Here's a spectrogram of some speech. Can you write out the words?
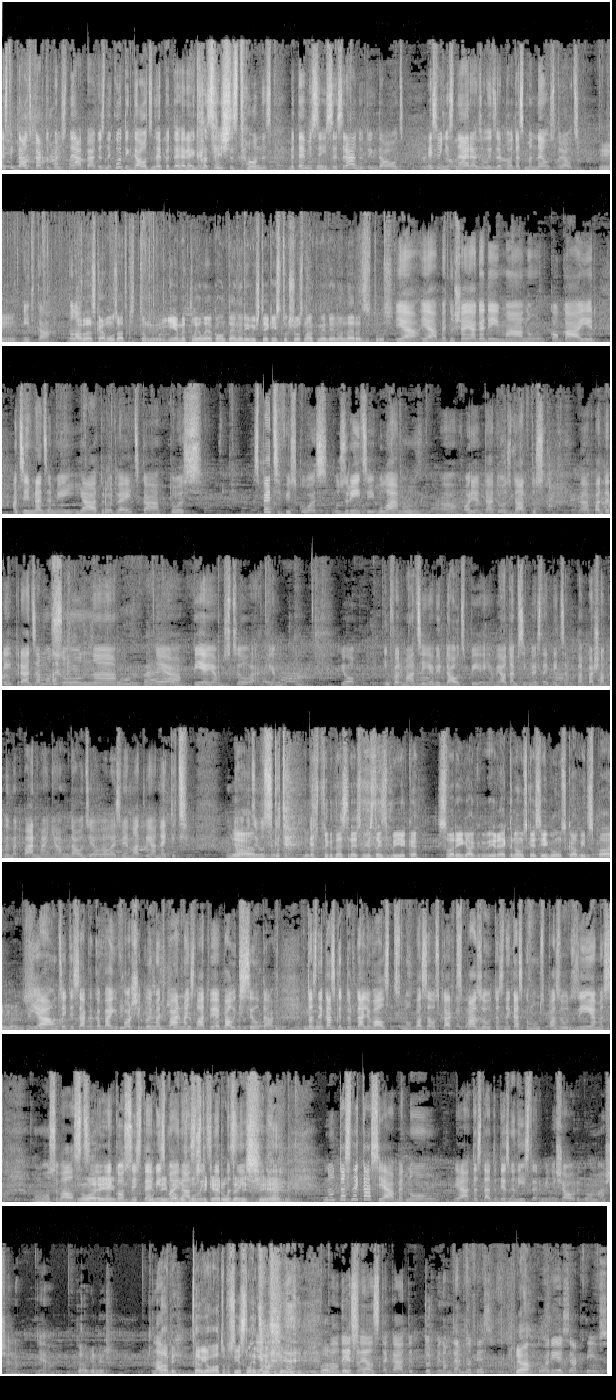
Es tik daudz kartupeļus neapēdu, es neko tik daudz nepatērēju kā 6 tonnas, bet emisijas es rādu tik daudz. Es viņas neredzu, līdz ar to tas man neuztrauc. Mm. It kā. Nu, Tāpēc kā mūsu atkritumi iemet lielajā konteinerī, viņš tiek iztukšos nākamajā dienā, neredz tos. Jā, jā, bet nu, šajā gadījumā nu, kaut kā ir acīm redzami jāatrod veids, kā tos specifiskos uz rīcību lēmumu uh, orientētos datus uh, padarīt redzamus un uh, jā, pieejamus cilvēkiem. Jo informācija jau ir daudz pieejama. Jautājums, cik mēs tai ticam, tām pašām klimata pārmaiņām. Daudz jau vēl aizvien Latvijā netic. Un daudzi uzskata, ka tas nesenais virsraksts bija, ka svarīgāk ir ekonomiskais iegūms kā vidas pārmaiņas. Jā, un citi saka, ka baigi forši klimata pārmaiņas Latvijai paliks siltāk. Un tas nekas, ka tur daļa valsts no pasaules kartes pazūd, tas nekas, ka mums pazūd ziemas un mūsu valsts nu, ekosistēma izmainās līdz tikai rudenis. nu, tas nekas, jā, bet nu, jā, tas diezgan īstermiņa šaura domāšana. Jā. Tā gan ir. Labi. Labi, tev jau autobusu ieslēdzies. Labi, Paldies, Liels. Turpinām darboties. Jā. Tu arī esi aktīvs.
